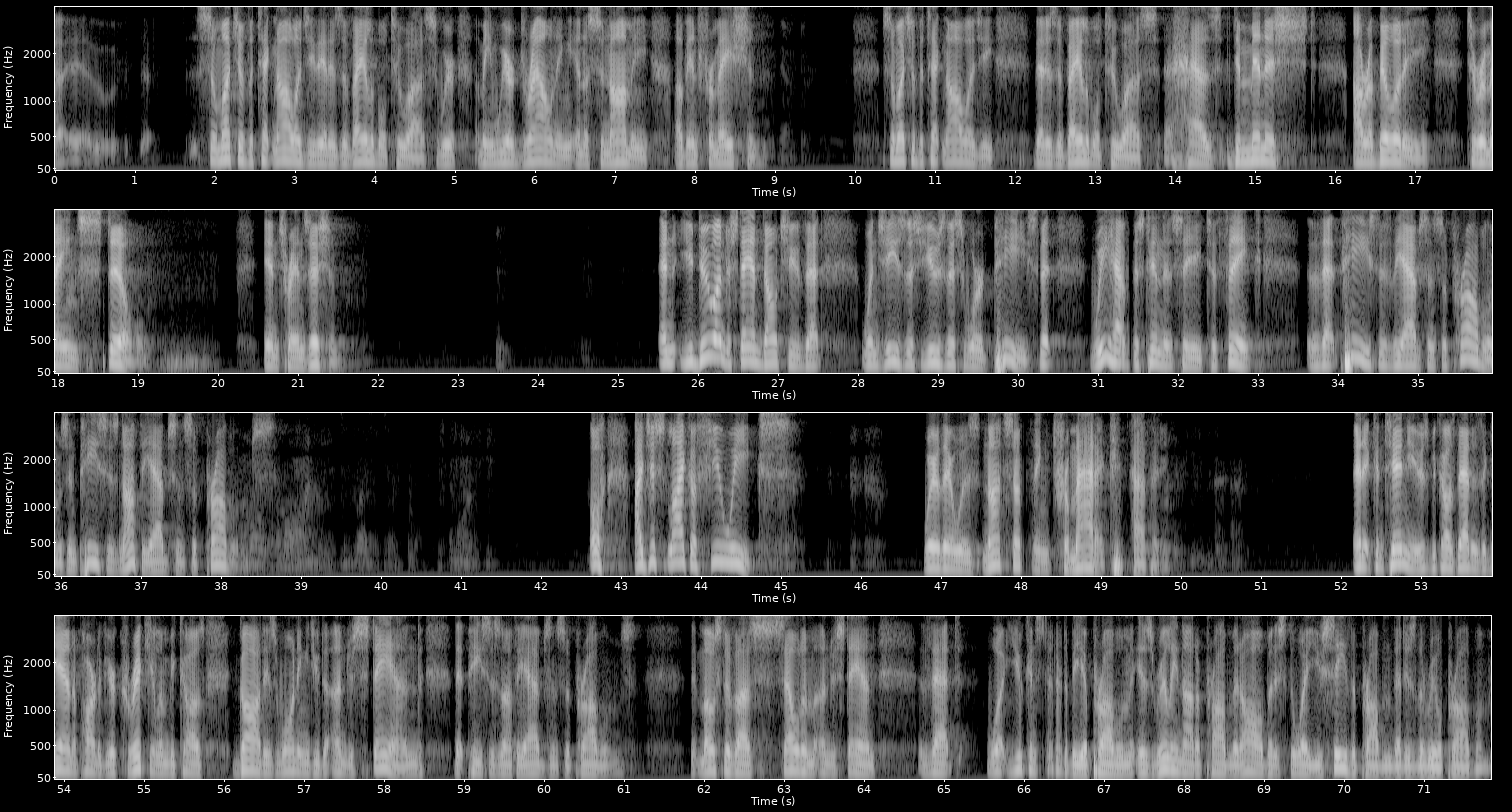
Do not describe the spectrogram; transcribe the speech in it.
so much of the technology that is available to us, we're, I mean, we're drowning in a tsunami of information. So much of the technology that is available to us has diminished our ability to remain still in transition. And you do understand, don't you, that when Jesus used this word peace, that we have this tendency to think that peace is the absence of problems, and peace is not the absence of problems. Oh, I just like a few weeks where there was not something traumatic happening. And it continues because that is, again, a part of your curriculum because God is wanting you to understand that peace is not the absence of problems. That most of us seldom understand that what you consider to be a problem is really not a problem at all, but it's the way you see the problem that is the real problem.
